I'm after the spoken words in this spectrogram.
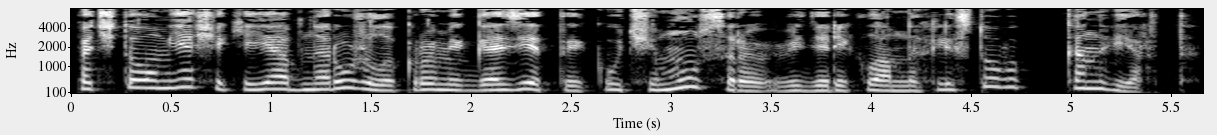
В почтовом ящике я обнаружила, кроме газеты и кучи мусора в виде рекламных листовок, конверт.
